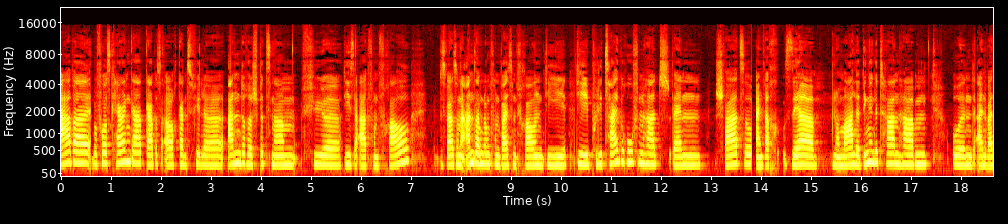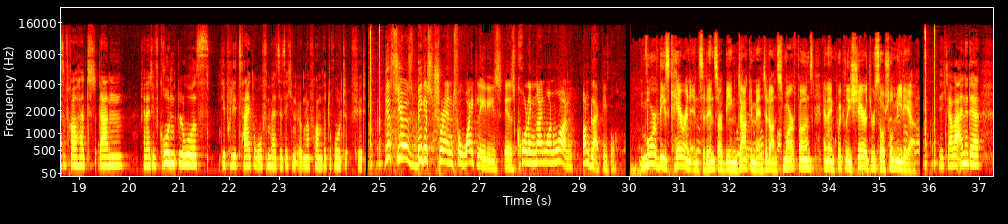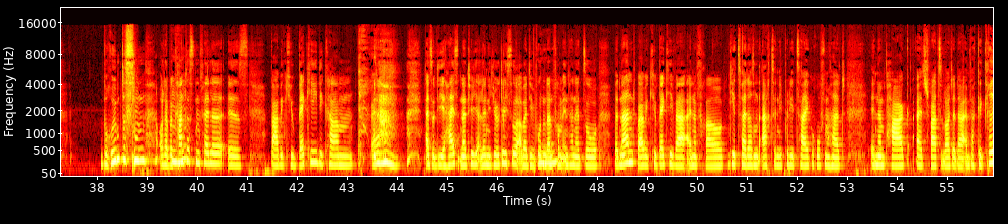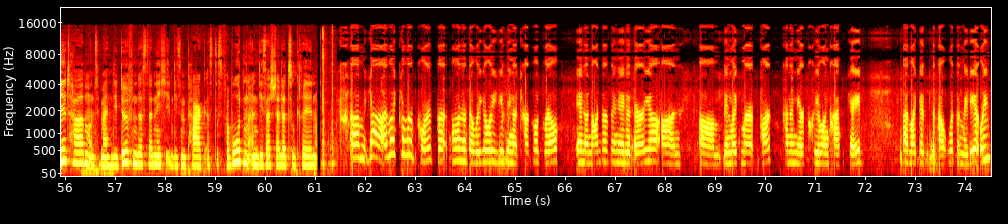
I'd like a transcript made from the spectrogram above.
Aber bevor es Karen gab, gab es auch ganz viele andere Spitznamen für diese Art von Frau. Das war so eine Ansammlung von weißen Frauen, die die Polizei gerufen hat, wenn Schwarze einfach sehr normale Dinge getan haben. Und eine weiße Frau hat dann relativ grundlos die Polizei gerufen, weil sie sich in irgendeiner Form bedroht fühlt. This year's biggest trend for white ladies is calling 911 on black people. More of these Karen incidents are being documented on smartphones and then quickly shared through social media. Ich glaube, eine der berühmtesten oder bekanntesten Fälle ist Barbecue Becky, die kamen, äh, also die heißen natürlich alle nicht wirklich so, aber die wurden mhm. dann vom Internet so benannt. Barbecue Becky war eine Frau, die 2018 die Polizei gerufen hat in einem Park, als schwarze Leute da einfach gegrillt haben und sie meinten, die dürfen das dann nicht. In diesem Park ist es verboten, an dieser Stelle zu grillen. Um, yeah, I'd like to report that someone is illegally using a charcoal grill in a non-designated area on um, in Lake Merritt Park, kind of near Cleveland Cascade. I'd like it dealt with immediately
